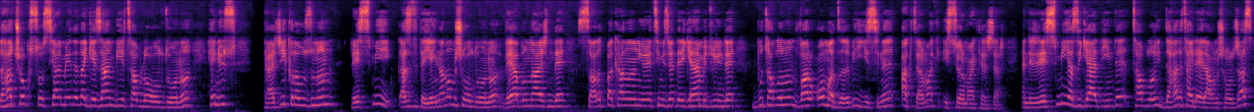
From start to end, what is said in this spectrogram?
Daha çok sosyal medyada gezen bir tablo olduğunu, henüz tercih kılavuzunun resmi gazetede yayınlanmamış olduğunu veya bunun haricinde Sağlık Bakanlığı'nın Yönetim Hizmetleri Genel Müdürlüğü'nde bu tablonun var olmadığı bilgisini aktarmak istiyorum arkadaşlar. Yani resmi yazı geldiğinde tabloyu daha detaylı ele almış olacağız.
